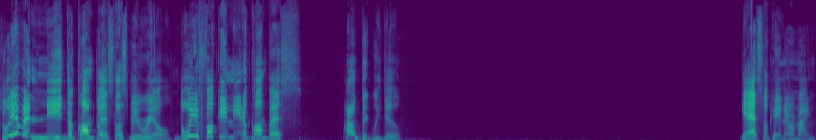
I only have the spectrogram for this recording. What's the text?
Do we even need the compass? Let's be real. Do we fucking need a compass? I don't think we do. Yes? Okay, never mind.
